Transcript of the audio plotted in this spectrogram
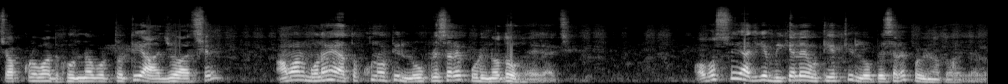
চক্রবাত ঘূর্ণাবর্তটি আজও আছে। আমার মনে হয় এতক্ষণ ওটি লো প্রেসারে পরিণত হয়ে গেছে। অবশ্যই আজকে বিকেলে ওটি একটি লো প্রেসারে পরিণত হয়ে যাবে।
